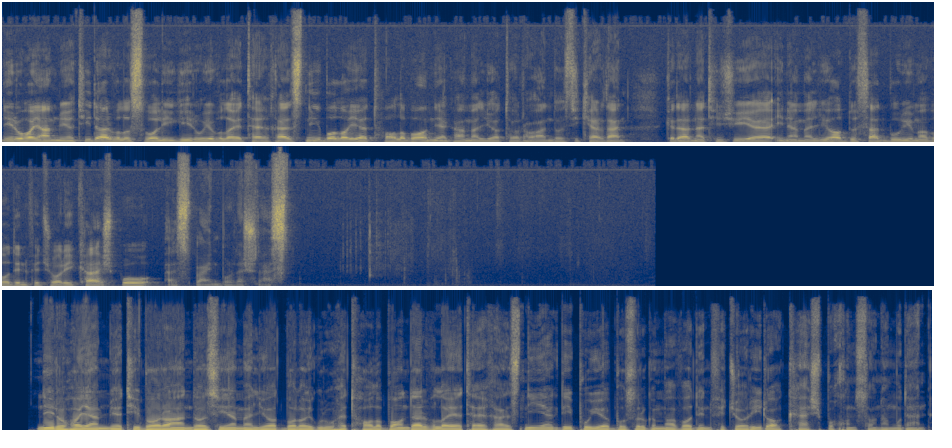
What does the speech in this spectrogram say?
نیروهای امنیتی در ولسوالی گیروی ولایت غزنی بالای طالبان یک عملیات را اندازی کردند. که در نتیجه این عملیات 200 بوری مواد انفجاری کشف و از بین برده شده است. نیروهای امنیتی با اندازی عملیات بالای گروه طالبان در ولایت غزنی یک دیپوی بزرگ مواد انفجاری را کشف و خونسا نمودند.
